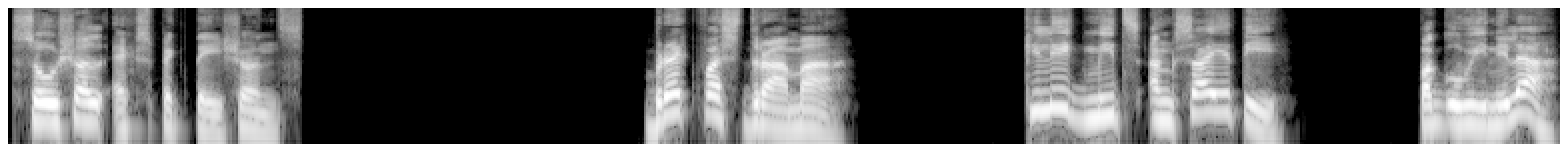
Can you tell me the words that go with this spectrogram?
social expectations. Breakfast drama. Kilig meets anxiety. Pag uwi nila,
